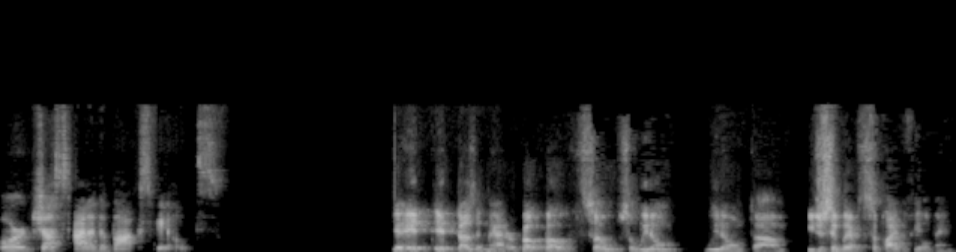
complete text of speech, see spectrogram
or just out of the box fields? Yeah, it, it doesn't matter, both, both. So, so we don't, we don't, um, you just simply have to supply the field name.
